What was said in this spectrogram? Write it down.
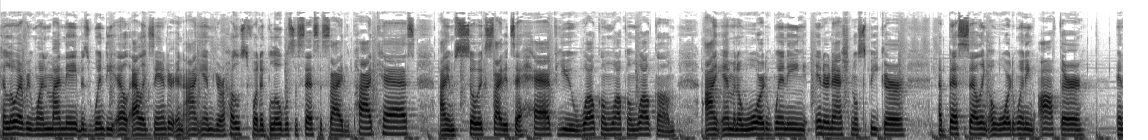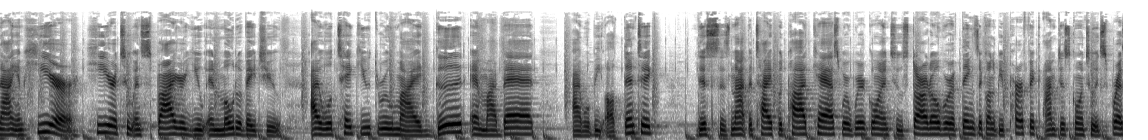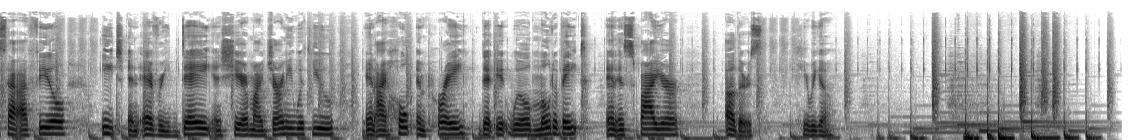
Hello, everyone. My name is Wendy L. Alexander, and I am your host for the Global Success Society podcast. I am so excited to have you. Welcome, welcome, welcome. I am an award winning international speaker, a best selling award winning author, and I am here, here to inspire you and motivate you. I will take you through my good and my bad. I will be authentic this is not the type of podcast where we're going to start over if things are going to be perfect. I'm just going to express how I feel each and every day and share my journey with you. And I hope and pray that it will motivate and inspire others. Here we go.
